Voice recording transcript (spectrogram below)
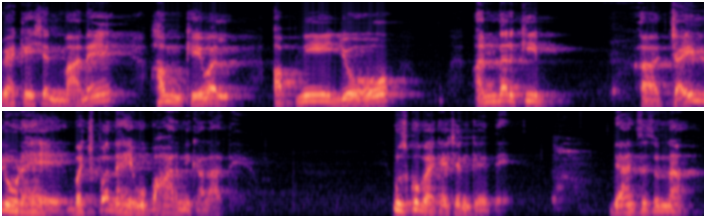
वैकेशन माने हम केवल अपनी जो अंदर की चाइल्डहुड है, बचपन है, वो बाहर निकल आते हैं। उसको वैकेशन कहते हैं। ध्यान से सुनना।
